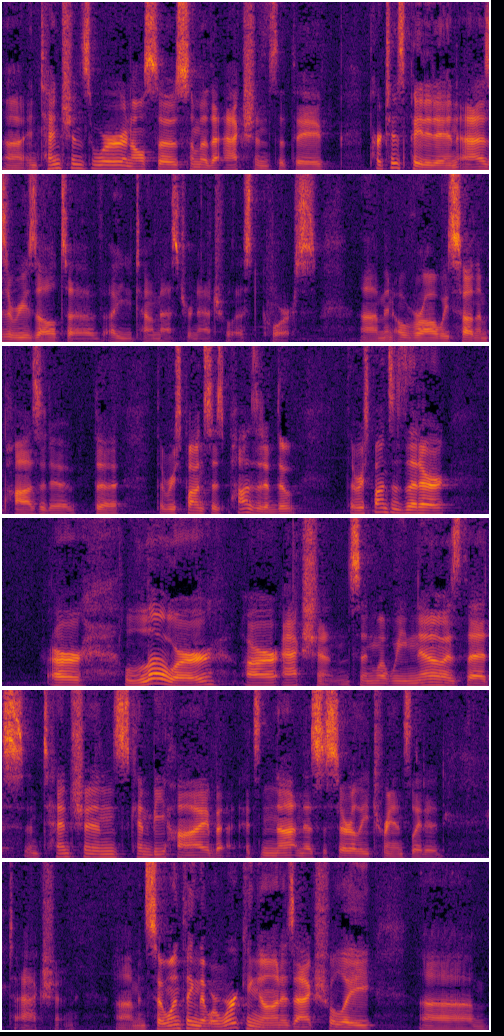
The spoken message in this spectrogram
uh, intentions were and also some of the actions that they participated in as a result of a Utah Master Naturalist course. Um, and overall, we saw them positive. The, the response is positive. The, the responses that are, are lower are actions. And what we know is that intentions can be high, but it's not necessarily translated to action. Um, and so, one thing that we're working on is actually um,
